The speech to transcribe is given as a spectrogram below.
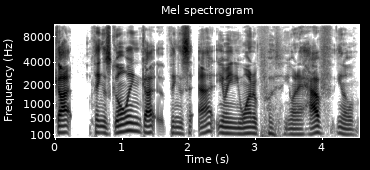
got things going, got things at. You I mean you want to put you want to have you know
